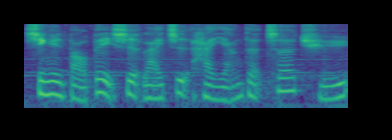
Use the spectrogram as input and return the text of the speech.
幸运宝贝是来自海洋的砗磲。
